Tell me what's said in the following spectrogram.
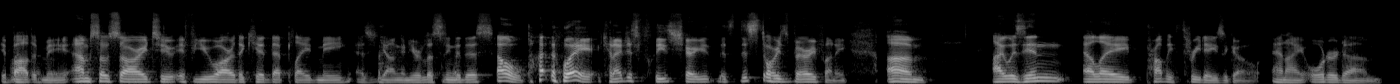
It bothered me. I'm so sorry to if you are the kid that played me as young and you're listening to this. Oh, by the way, can I just please share you this? This story is very funny. Um, I was in LA probably three days ago, and I ordered um,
